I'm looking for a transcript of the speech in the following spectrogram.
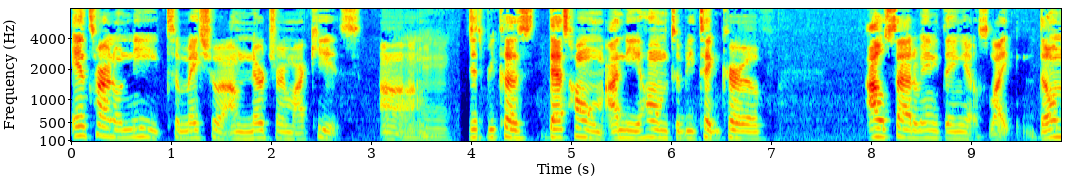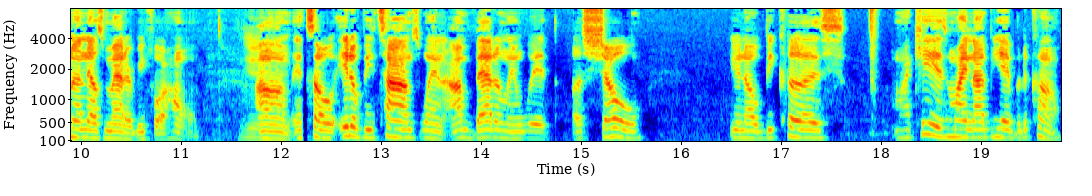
internal need to make sure I'm nurturing my kids. Um, Mhm. Just because that's home, I need home to be taken care of outside of anything else. Like, don't nothing else matter before home. Yeah. Um, and so it'll be times when I'm battling with a show, you know, because my kids might not be able to come,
